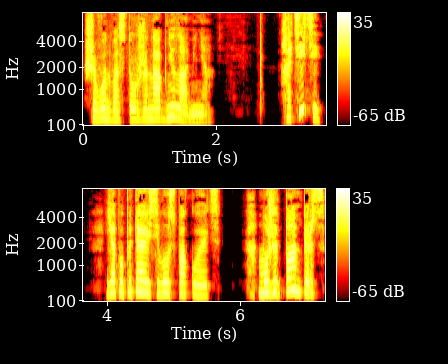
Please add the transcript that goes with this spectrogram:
Шивон восторженно обняла меня. «Хотите, я попытаюсь его успокоить? Может, памперс?»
